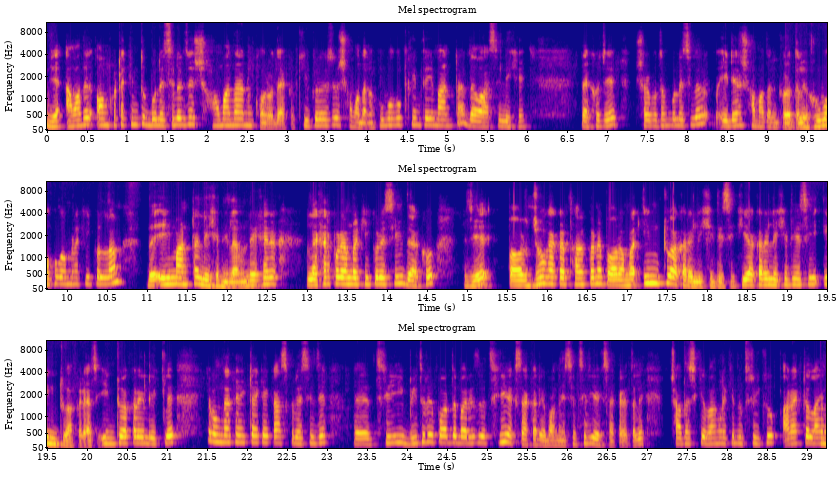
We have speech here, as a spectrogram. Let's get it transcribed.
যে আমাদের অঙ্কটা কিন্তু বলেছিল যে সমাধান করো। দেখো কি করেছিল সমাধান। হুবহুব কিন্তু এই মানটা দেওয়া আছে লিখে। দেখো যে সর্বপ্রথম বলেছিল এটার সমাধান করো। তাহলে হুবহুব আমরা কি করলাম? এই মানটা লিখে নিলাম। লিখে লেখার পরে আমরা কি করেছি? দেখো যে পাওয়ার যোগ আকার থাকার কারণে পাওয়ার আমরা ইনটু আকারে লিখে দিয়েছি। কি আকারে লিখে দিয়েছি? ইনটু আকারে আছে। ইনটু আকারে লিখলে এবং দেখো এটাকে কাজ করেছি যে থ্রি ভিতরে পড়তে পারি যে থ্রি এক্স আকারে বানাইছে থ্রি এক্স আকারে। তাহলে সাতাশকে বাংলা কিন্তু থ্রি কিউব আর একটা লাইন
